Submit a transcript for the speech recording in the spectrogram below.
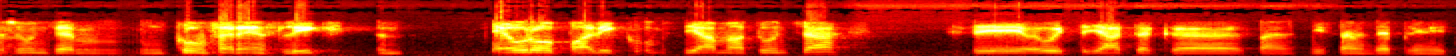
ajungem în Conference League, în Europa League, cum știam atunci, și uite, iată că ni s-a îndeplinit.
